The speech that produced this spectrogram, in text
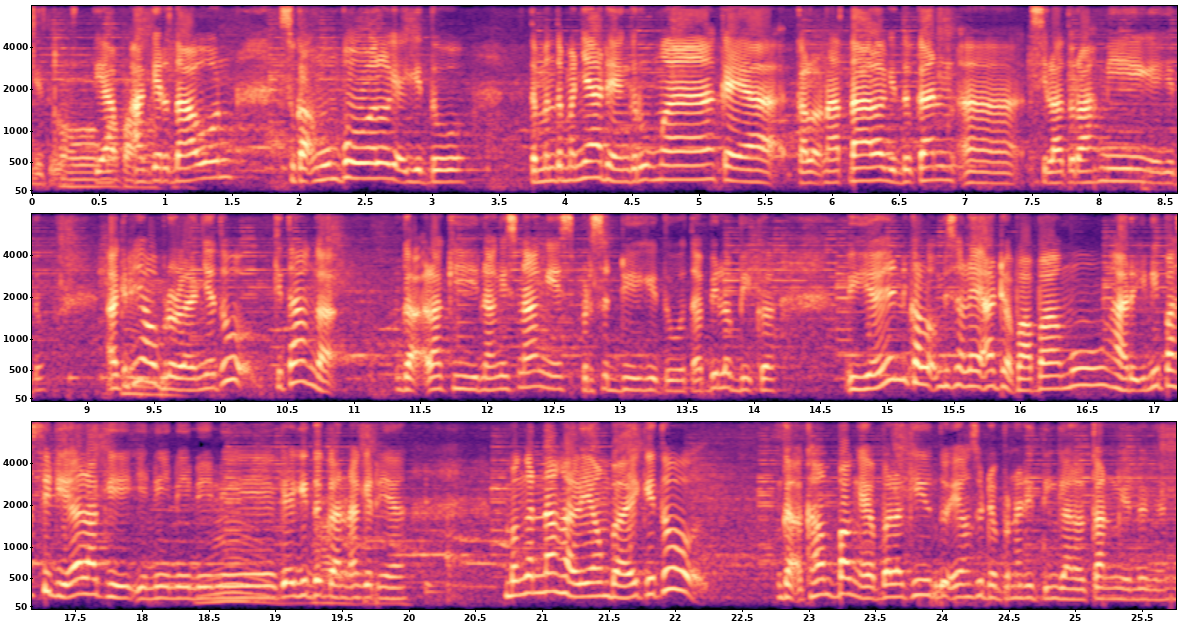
gitu. Oh, tiap papa. akhir tahun suka ngumpul kayak gitu teman-temannya ada yang ke rumah kayak kalau Natal gitu kan eh, silaturahmi kayak gitu akhirnya Hmm. obrolannya tuh kita nggak nggak lagi nangis-nangis bersedih gitu tapi lebih ke iya ini kalau misalnya ada papamu hari ini pasti dia lagi ini ini ini, ini. kayak gitu kan akhirnya mengenang hal yang baik itu nggak gampang ya apalagi untuk yang sudah pernah ditinggalkan gitu kan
